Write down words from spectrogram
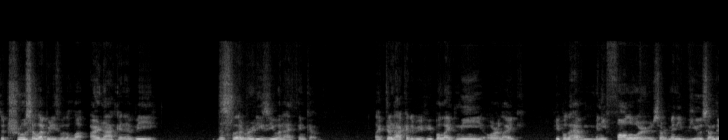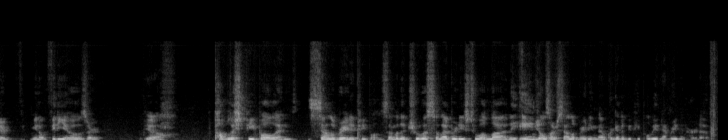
the true celebrities with Allah are not gonna be the celebrities you and I think of. Like they're not gonna be people like me or like people that have many followers or many views on their you know videos or you know published people and celebrated people. Some of the truest celebrities to Allah, the angels are celebrating them, are going to be people we've never even heard of.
